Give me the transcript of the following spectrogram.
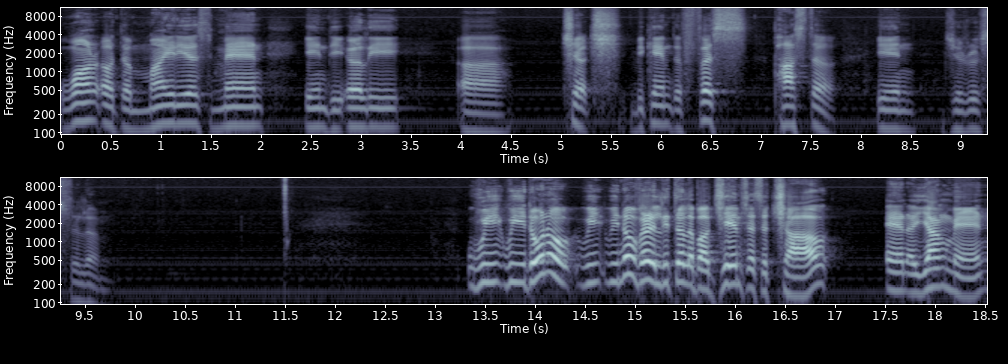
one of the mightiest men in the early uh, church, became the first pastor in Jerusalem. We, we don't know, we, we know very little about James as a child and a young man.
